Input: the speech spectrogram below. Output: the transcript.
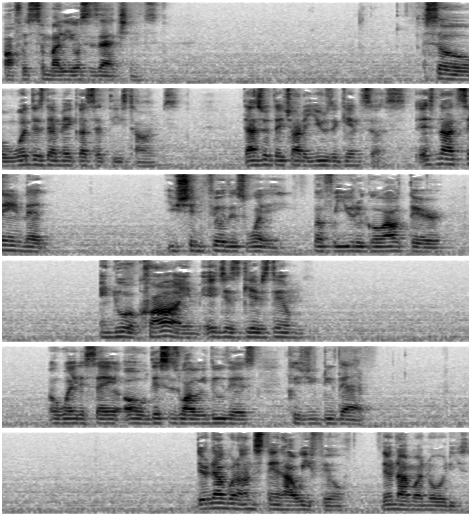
off of somebody else's actions. So, what does that make us at these times? That's what they try to use against us. It's not saying that you shouldn't feel this way, but for you to go out there and do a crime, it just gives them a way to say, oh, this is why we do this, because you do that. They're not going to understand how we feel. They're not minorities.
